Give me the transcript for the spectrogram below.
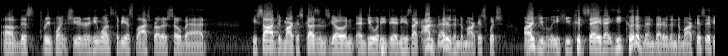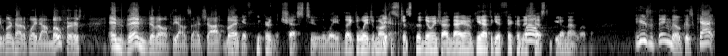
of this three point shooter. He wants to be a splash brother so bad. He saw DeMarcus Cousins go and, and do what he did, and he's like, I'm better than DeMarcus, which arguably you could say that he could have been better than DeMarcus if he learned how to play down low first and then develop the outside shot. But get thicker in the chest too. The way like the way DeMarcus yeah. just stood there and tried to back him, he'd have to get thicker in the well, chest to be on that level. Here's the thing though, because KAT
